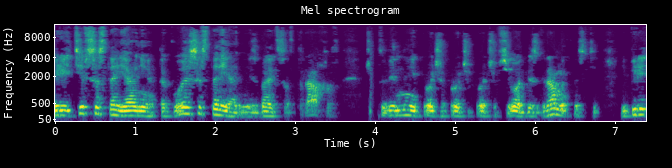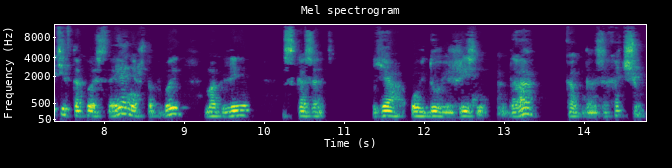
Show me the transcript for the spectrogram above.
перейти в состояние, такое состояние, избавиться от страхов, чувства вины и прочее, прочее, прочее, всего от безграмотности, и перейти в такое состояние, чтобы вы могли сказать, я уйду из жизни тогда, когда захочу.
